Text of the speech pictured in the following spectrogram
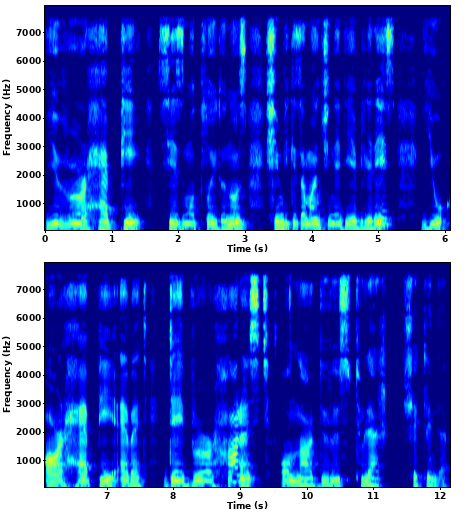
You were happy. Siz mutluydunuz. Şimdiki zaman için ne diyebiliriz? You are happy. Evet. They were honest. Onlar dürüsttüler şeklinde.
